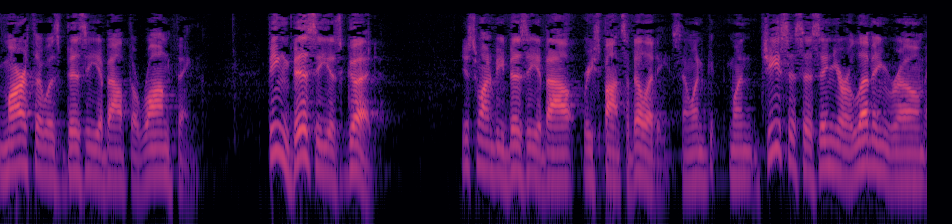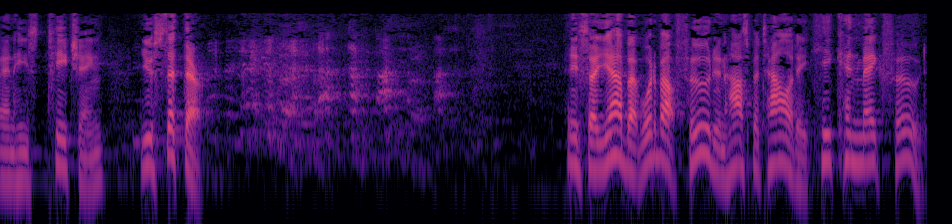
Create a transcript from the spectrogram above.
Martha was busy about the wrong thing. Being busy is good. You just want to be busy about responsibilities. And when, when Jesus is in your living room and he's teaching, you sit there. and you say, Yeah, but what about food and hospitality? He can make food.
